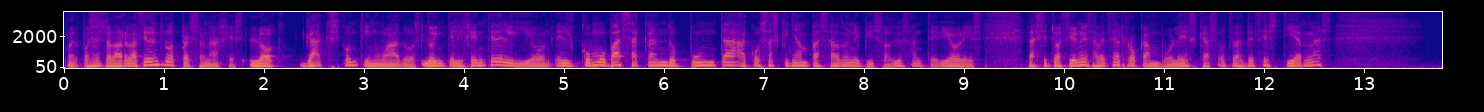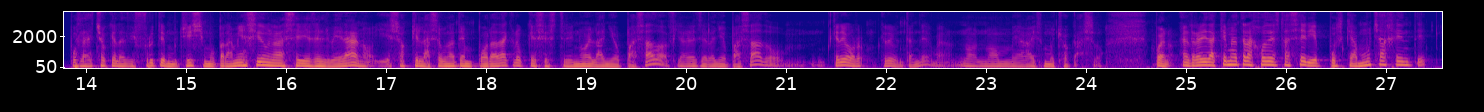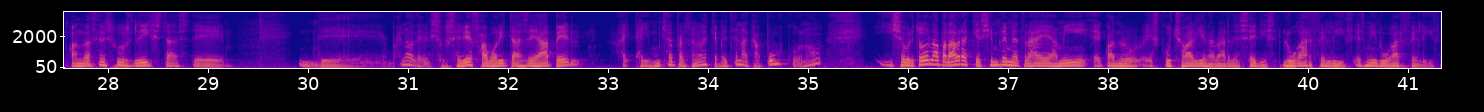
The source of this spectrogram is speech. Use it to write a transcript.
Bueno, pues eso, la relación entre los personajes, los gags continuados, lo inteligente del guion, el cómo va sacando punta a cosas que ya han pasado en episodios anteriores, las situaciones a veces rocambolescas, otras veces tiernas, pues la ha hecho que la disfrute muchísimo. Para mí ha sido una de las series del verano, y eso es que la segunda temporada creo que se estrenó el año pasado, a finales del año pasado. Creo, creo entender, bueno, no, no me hagáis mucho caso. Bueno, en realidad, ¿qué me atrajo de esta serie? Pues que a mucha gente, cuando hacen sus listas de, de, bueno, de sus series favoritas de Apple, hay, muchas personas que meten Acapulco, ¿no? Y sobre todo la palabra que siempre me atrae a mí eh, cuando escucho a alguien hablar de series, lugar feliz, es mi lugar feliz.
